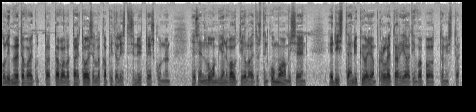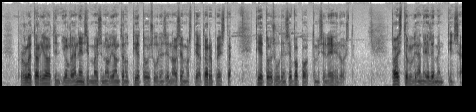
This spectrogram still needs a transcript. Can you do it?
oli myötävaikuttaa tavalla tai toisella kapitalistisen yhteiskunnan ja sen luomien valtiolaitosten kumoamiseen, edistää nykyajan proletariaatin vapauttamista, proletariaatin, jolle hän ensimmäisenä oli antanut tietoisuuden sen asemasta ja tarpeista, tietoisuuden sen vapauttamisen ehdoista. Taistelu oli hänen elementtinsä,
